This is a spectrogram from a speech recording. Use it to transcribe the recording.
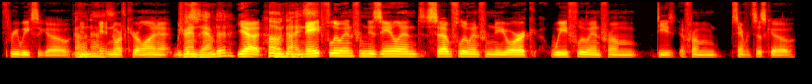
three weeks ago Oh, in, nice. in North Carolina. We Trans Am did. yeah, Oh, nice. Nate flew in from New Zealand. Seb flew in from New York. We flew in from D- from San Francisco,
